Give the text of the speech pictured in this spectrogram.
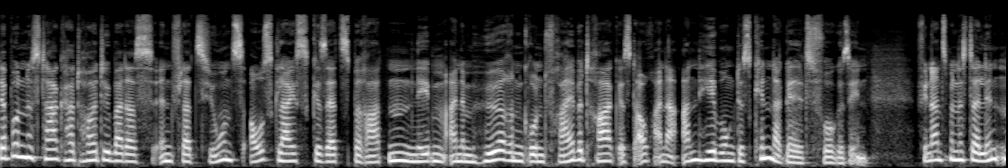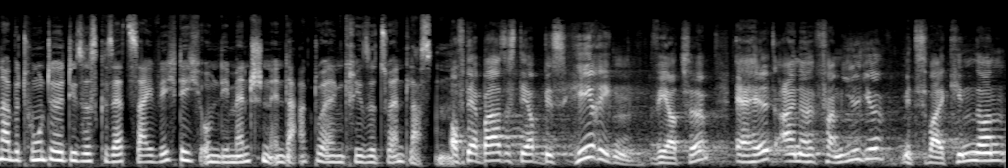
Der Bundestag hat heute über das Inflationsausgleichsgesetz beraten. Neben einem höheren Grundfreibetrag ist auch eine Anhebung des Kindergelds vorgesehen. Finanzminister Lindner betonte, dieses Gesetz sei wichtig, um die Menschen in der aktuellen Krise zu entlasten. Auf der Basis der bisherigen Werte erhält eine Familie mit zwei Kindern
